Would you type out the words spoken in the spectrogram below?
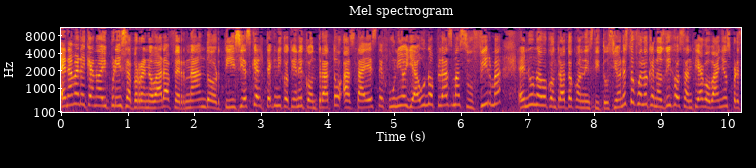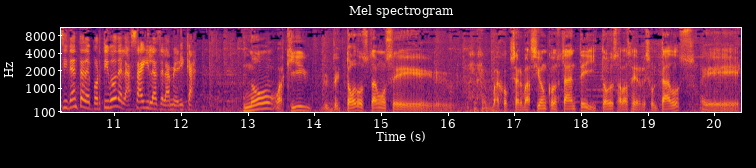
En América no hay prisa por renovar a Fernando Ortiz y es que el técnico tiene contrato hasta este junio y aún no plasma su firma en un nuevo contrato con la institución. Esto fue lo que nos dijo Santiago Baños, presidente deportivo de las Águilas del la América. No, aquí todos estamos eh, bajo observación constante y todos a base de resultados. Eh,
